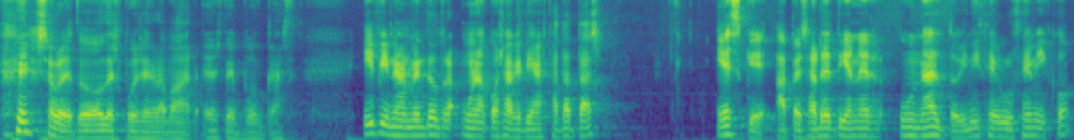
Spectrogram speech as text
sobre todo después de grabar este podcast. Y finalmente, otra, una cosa que tiene las patatas es que a pesar de tener un alto índice glucémico,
